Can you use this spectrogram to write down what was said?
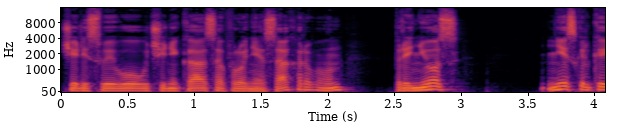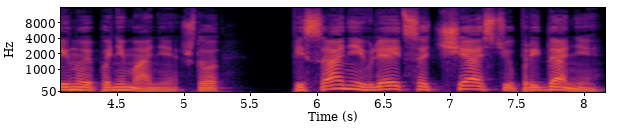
через своего ученика Сафрония Сахарова, он принес несколько иное понимание, что Писание является частью предания.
